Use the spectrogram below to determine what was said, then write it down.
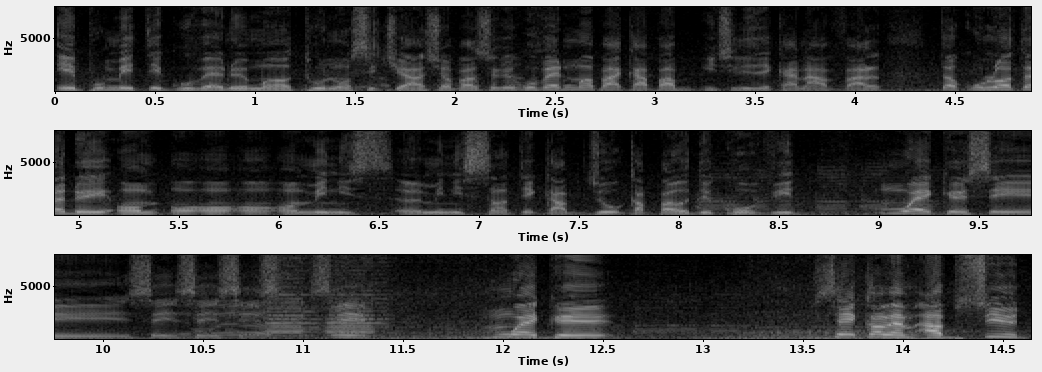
e pou mette gouvernement tou lon situasyon, parce ke gouvernement pa kapab utilize kanaval. Tankou lontan de, on minis euh, sante kap diyo, kap pale de COVID, mwen ke se... mwen ke... se kanmèm absud,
